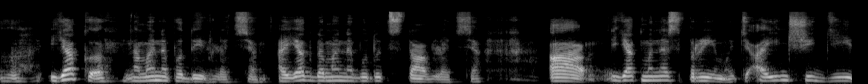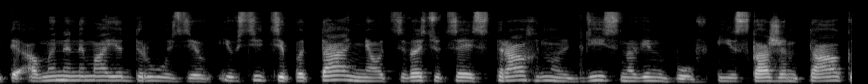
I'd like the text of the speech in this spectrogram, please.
Е, Як е, на мене подивляться, а як до мене будуть ставляться, а як мене сприймуть, а інші діти, а в мене немає друзів. І всі ці питання, оць, весь цей страх, ну, дійсно він був. І, скажімо так,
